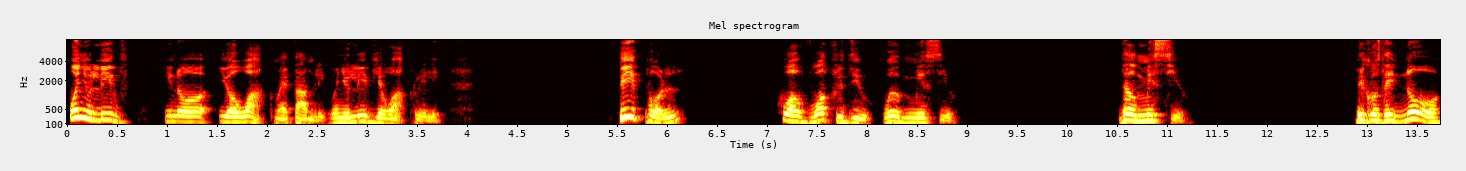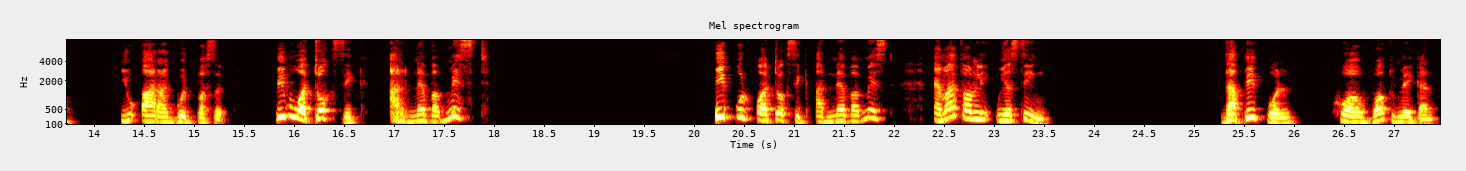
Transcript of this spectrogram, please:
when you leave, you know, your work, my family, when you leave your work, really, people who have worked with you will miss you. They'll miss you because they know you are a good person. People who are toxic are never missed. People who are toxic are never missed. And my family, we are seeing the people who have worked with Meghan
